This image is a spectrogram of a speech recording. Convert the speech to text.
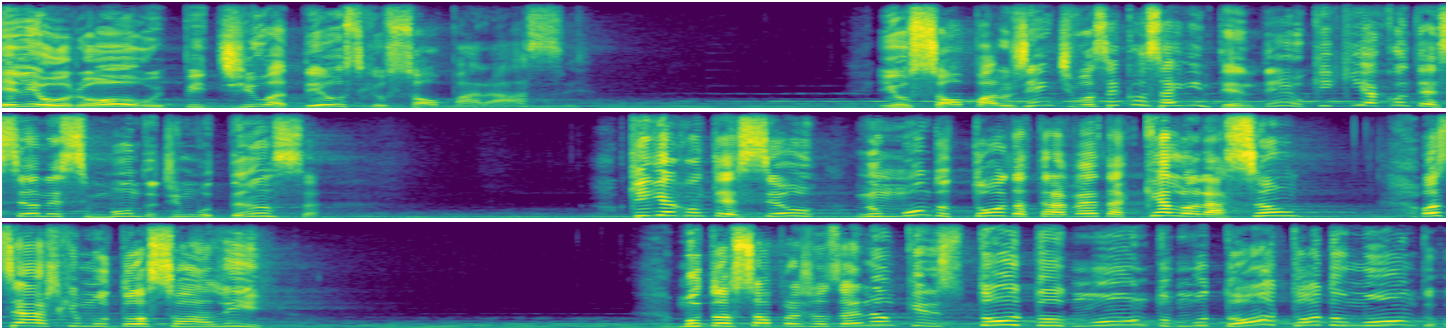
ele orou e pediu a Deus que o sol parasse. E o sol parou. Gente, você consegue entender o que, que aconteceu nesse mundo de mudança? O que, que aconteceu no mundo todo através daquela oração? Ou você acha que mudou só ali? Mudou só para Josué? Não, queridos, todo mundo mudou, todo mundo.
